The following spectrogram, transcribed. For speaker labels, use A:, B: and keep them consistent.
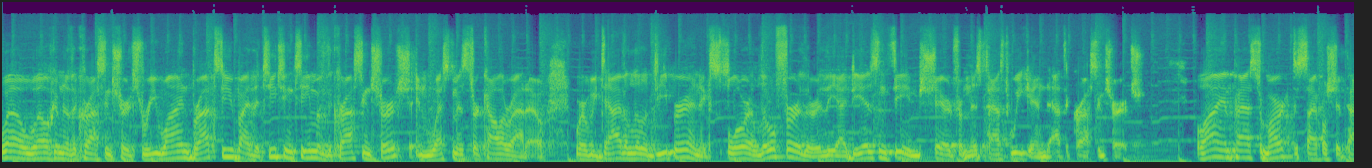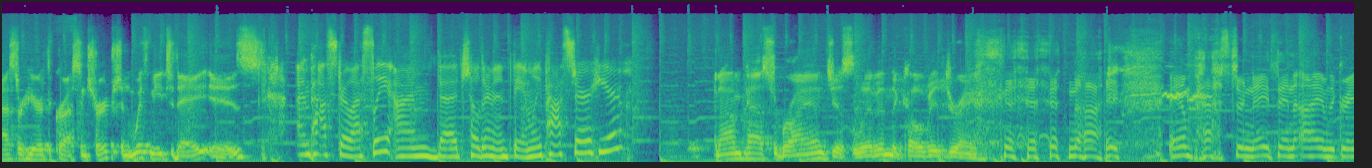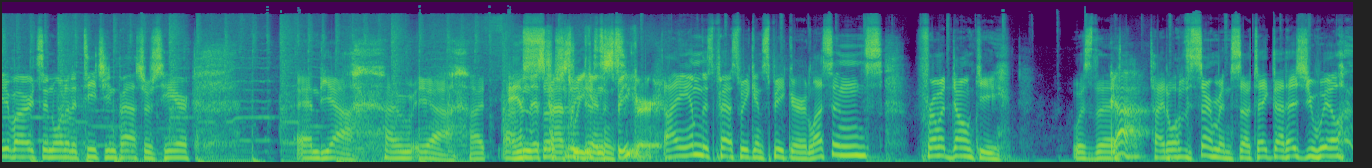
A: Well, welcome to the Crossing Church Rewind, brought to you by the teaching team of the Crossing Church in Westminster, Colorado, where we dive a little deeper and explore a little further the ideas and themes shared from this past weekend at the Crossing Church. Well, I am Pastor Mark, discipleship pastor here at the Crossing Church, and with me today is.
B: I'm Pastor Leslie. I'm the children and family pastor here.
C: And I'm Pastor Brian, just living the COVID dream.
D: and I am Pastor Nathan. I am the creative arts and one of the teaching pastors here. And yeah, I'm yeah. I, I'm
A: and this past weekend
D: distanced.
A: speaker.
D: I am this past weekend speaker. Lessons from a donkey was the
A: Yeah.
D: title of the sermon. So take that as you will.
